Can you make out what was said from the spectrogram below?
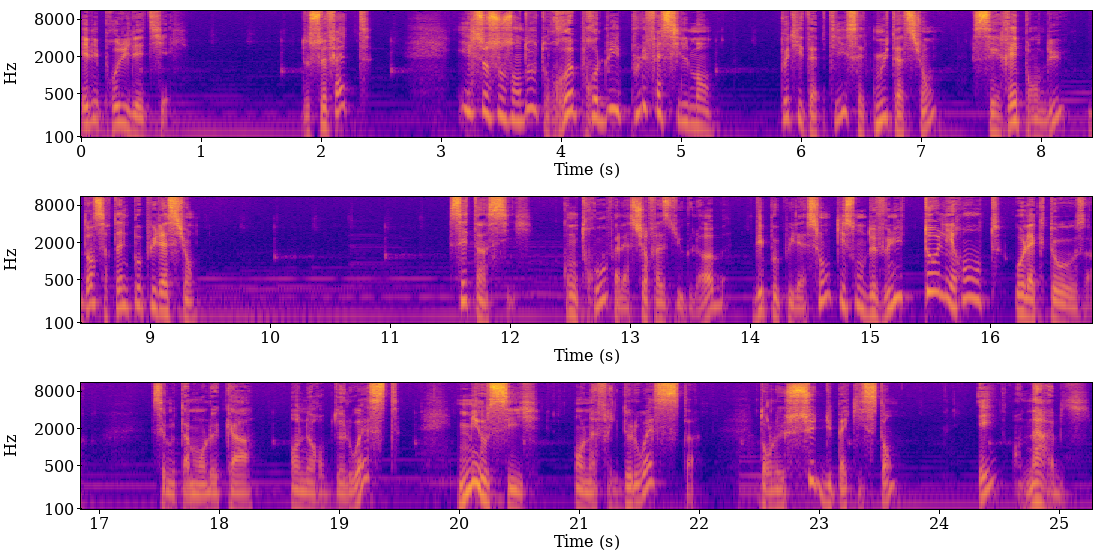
et les produits laitiers. De ce fait, ils se sont sans doute reproduits plus facilement. Petit à petit, cette mutation s'est répandue dans certaines populations. C'est ainsi qu'on trouve à la surface du globe des populations qui sont devenues tolérantes au lactose. C'est notamment le cas en Europe de l'Ouest, mais aussi en Afrique de l'Ouest, dans le sud du Pakistan et en Arabie.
